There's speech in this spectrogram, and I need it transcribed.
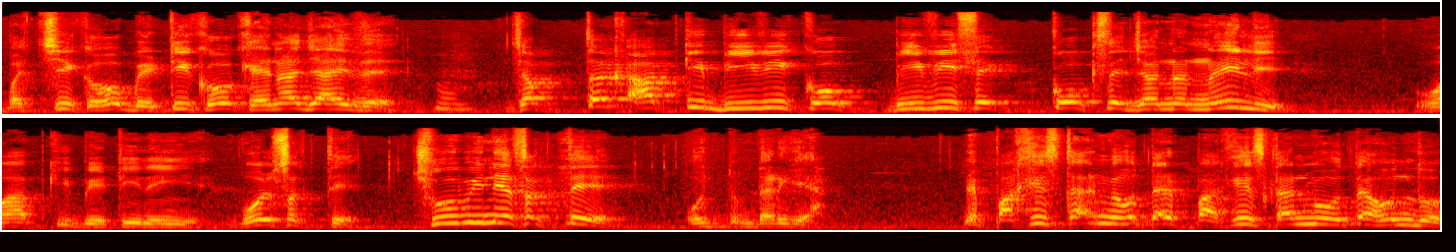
बच्ची कहो बेटी को कहना जायज़ है। जब तक आपकी बीवी को बीवी से कोक से जन्म नहीं ली वो आपकी बेटी नहीं है। बोल सकते छू भी नहीं सकते। वो डर गया। नहीं पाकिस्तान में होता है पाकिस्तान में होता है दो।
